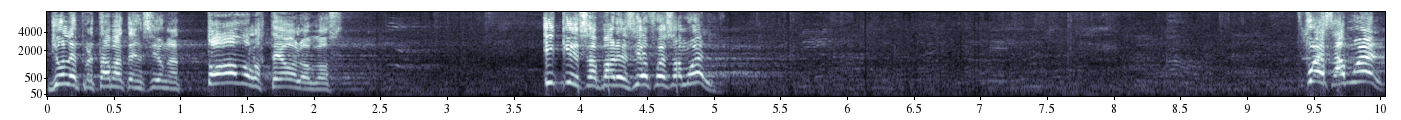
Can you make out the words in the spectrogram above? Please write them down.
yo le prestaba atención a todos los teólogos y quien se apareció fue Samuel. Fue Samuel.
